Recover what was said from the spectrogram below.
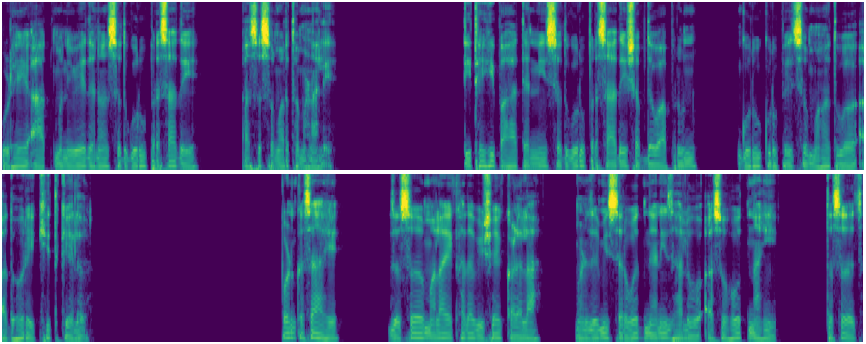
पुढे आत्मनिवेदन सद्गुरु प्रसादे असं समर्थ म्हणाले. तिथेही पहा त्यांनी सद्गुरु प्रसादे शब्द वापरून गुरुकृपेचं महत्त्व अधोरेखित केलं. पण कसं आहे जसं मला एखादा विषय कळला म्हणजे मी सर्वज्ञानी झालो असं होत नाही तसंच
